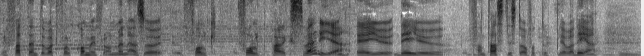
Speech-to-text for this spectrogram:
Jag fattar inte vart folk kommer ifrån men alltså folk, Folkpark-Sverige är ju, det är ju fantastiskt att ha fått uppleva det. Mm.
